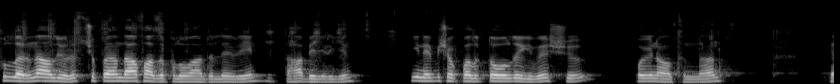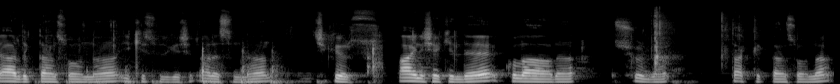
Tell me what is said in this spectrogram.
pullarını alıyoruz. Çupranın daha fazla pulu vardır levreğin. Daha belirgin. Yine birçok balıkta olduğu gibi şu boyun altından yardıktan sonra iki süzgecin arasından çıkıyoruz. Aynı şekilde kulağına şuradan taktıktan sonra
